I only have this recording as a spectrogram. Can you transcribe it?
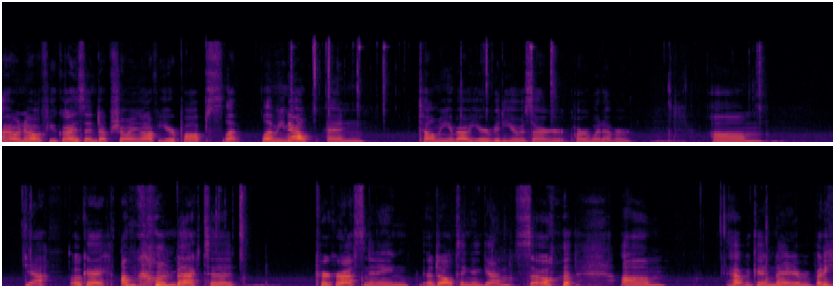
I don't know if you guys end up showing off your pops. Let let me know and tell me about your videos or or whatever. Um, yeah. Okay, I'm going back to procrastinating adulting again. So, um, have a good night, everybody.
